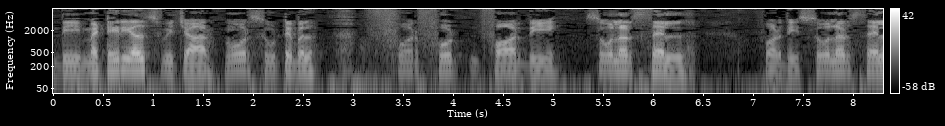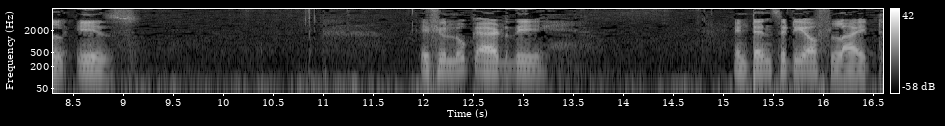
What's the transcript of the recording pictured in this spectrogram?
The materials which are more suitable for for the solar cell for the solar cell is if you look at the intensity of light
